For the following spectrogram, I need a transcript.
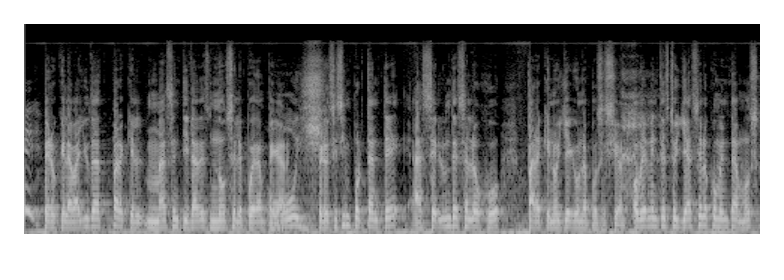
pero que la va a ayudar para que más entidades no se le puedan pegar. Uy. Pero sí es importante hacerle un desalojo para que no llegue una posesión. Obviamente esto ya se lo comentamos,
